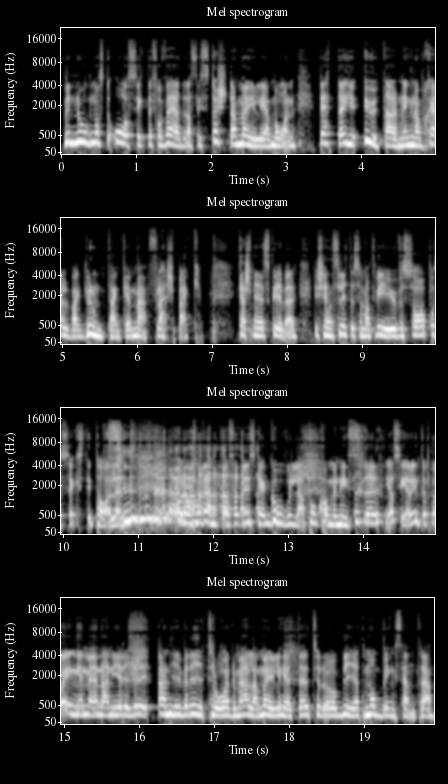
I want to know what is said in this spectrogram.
men nog måste åsikter få vädras i största möjliga mån. Detta är ju utarmningen av själva grundtanken med Flashback. Kashmir skriver, det känns lite som att vi är i USA på 60-talet och de förväntas att vi ska gola på kommunister. Jag ser inte poängen med en angiveri, angiveritråd med alla möjligheter till att bli ett mobbingcentra.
